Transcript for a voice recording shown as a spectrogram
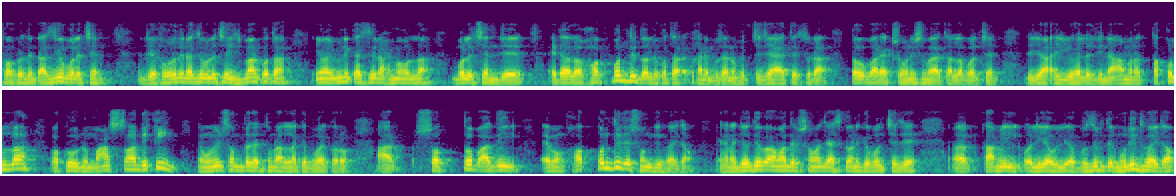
ফখরুদ্দিন রাজিও বলেছেন, যে ফখরুদ্দিন রাজি বলেছেন, ইজমার কথা ইমাম ইবিন কাসির রহমাউল্লাহ বলেছেন যে এটা হলো হকপন্থী দলের কথা এখানে বোঝানো হচ্ছে, যে আয়াতে সুরা তৌবার একশো উনিশ আয়াত আল্লাহ বলছেন যে, ইয়া আইয়ুহাল্লাযিনা আমানত তাকুল্লাহ ওয়া কুনু মা'আস সাদিকিন এবং মুমিন সম্প্রদায়, তোমরা আল্লাহকে ভয় করো, আর সত্যবাদী এবং হকপন্থীদের সঙ্গী হয়ে যাও। এখানে যদিও আমাদের সমাজে আজকে অনেকে বলছে যে কামিল, অলিয়া, উলিয়া বুজুরদের মুরিদ হয়ে যাও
